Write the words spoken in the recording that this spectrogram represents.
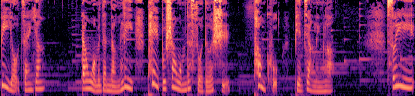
必有灾殃。”当我们的能力配不上我们的所得时，痛苦便降临了。所以，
